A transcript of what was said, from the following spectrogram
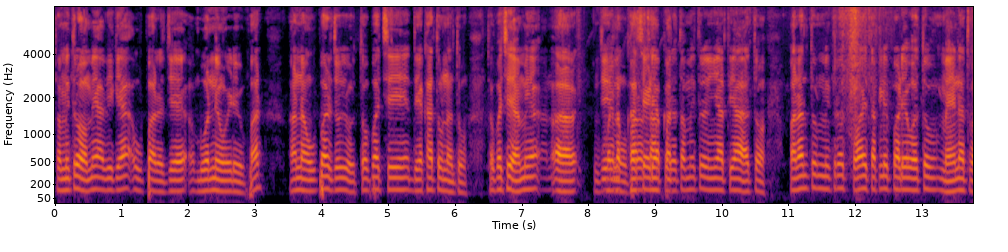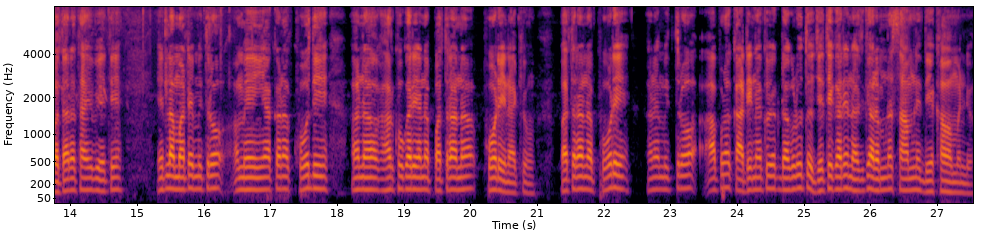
તો મિત્રો અમે આવી ગયા ઉપર જે બોરની ઓયડી ઉપર. અને ઉપર જોયું તો પછી દેખાતું નહોતું તો પછી અમે જે ખસેડ્યા પર તો મિત્રો અહીંયા ત્યાં હતો. પરંતુ મિત્રો તોય તકલીફ પડે એવું હતું. મહેનત વધારે થાય એવી હતી. એટલા માટે મિત્રો અમે અહીંયા કણ ખોદી અને હરખું કરી અને પતરાને ફોડી નાખ્યું. પતરાને ફોડી અને મિત્રો, આપણે કાઢી નાખ્યું એક ડગડું તો જેથી કરીને અજગર અમને સામને દેખાવા માંડ્યો.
